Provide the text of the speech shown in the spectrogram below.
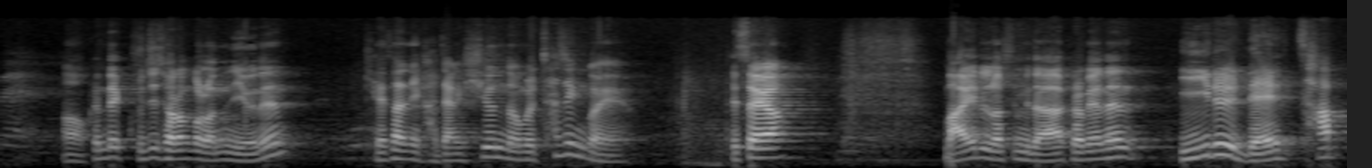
네. 어, 근데 굳이 저런 걸 넣는 이유는 계산이 가장 쉬운 놈을 찾은 거예요. 됐어요? 마일을 넣습니다. 그러면은 2를 4,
